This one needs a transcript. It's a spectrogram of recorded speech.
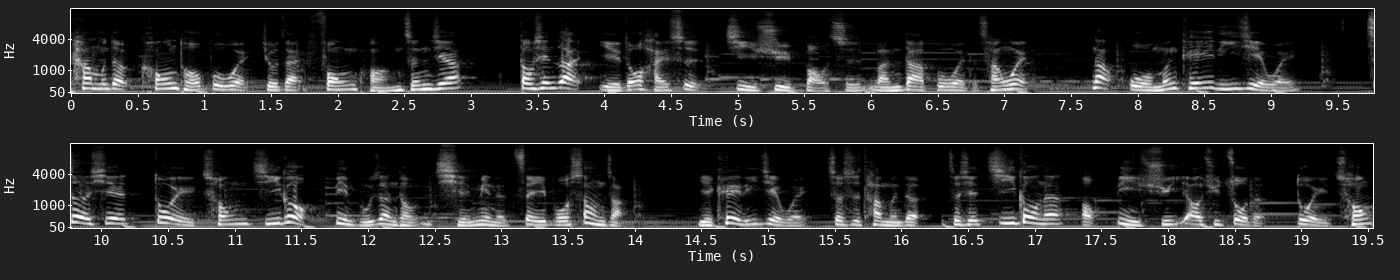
他们的空头部位就在疯狂增加，到现在也都还是继续保持蛮大部位的仓位。那我们可以理解为，这些对冲机构并不认同前面的这一波上涨。也可以理解为，这是他们的这些机构呢，哦，必须要去做的对冲。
